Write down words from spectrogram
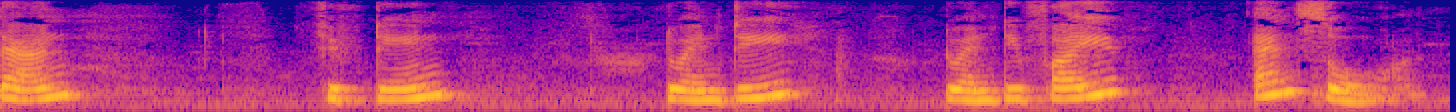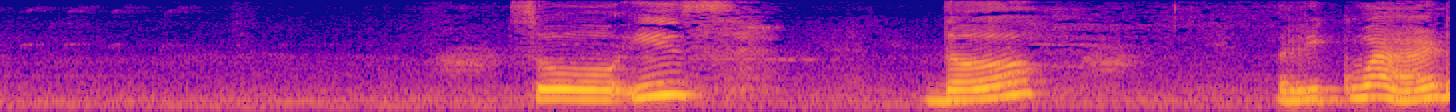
Ten fifteen twenty twenty five and so on so is the required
